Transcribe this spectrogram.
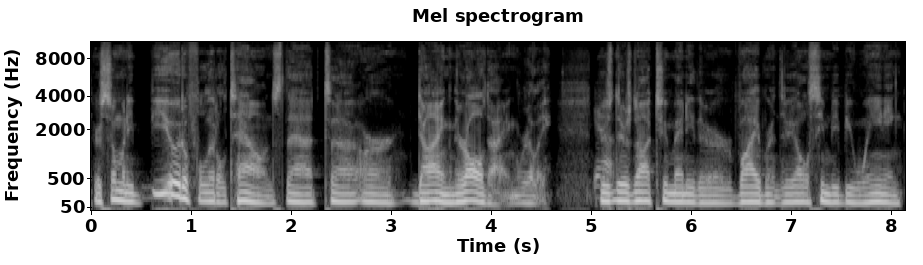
There's so many beautiful little towns that uh, are dying. They're all dying, really. Yeah. There's, there's not too many that are vibrant. They all seem to be waning.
